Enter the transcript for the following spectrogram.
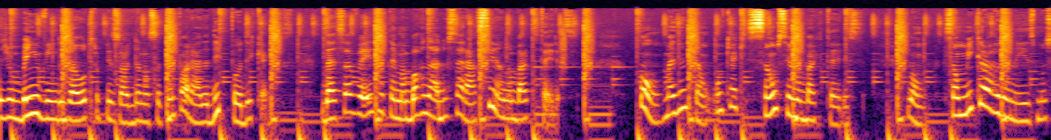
sejam bem-vindos a outro episódio da nossa temporada de podcasts. Dessa vez o tema abordado será cianobactérias. Bom, mas então, o que é que são cianobactérias? Bom, são micro-organismos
